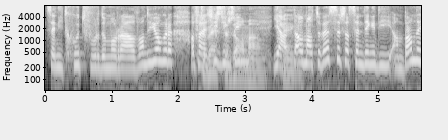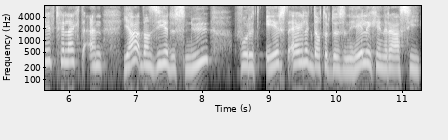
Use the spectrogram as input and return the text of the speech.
zijn niet goed voor de moraal van de jongeren. Enfin, te westers Jinping, allemaal. Ja, allemaal te westers. Dat zijn dingen die aan banden heeft gelegd. En ja, dan zie je dus nu voor het eerst eigenlijk dat er dus een hele generatie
